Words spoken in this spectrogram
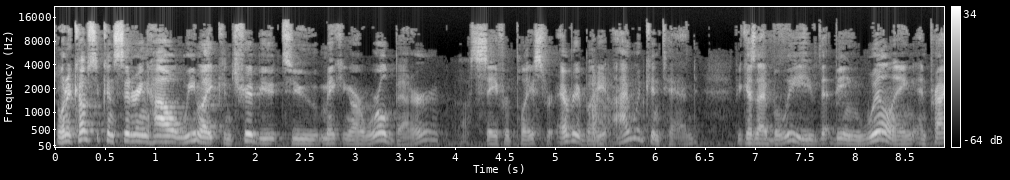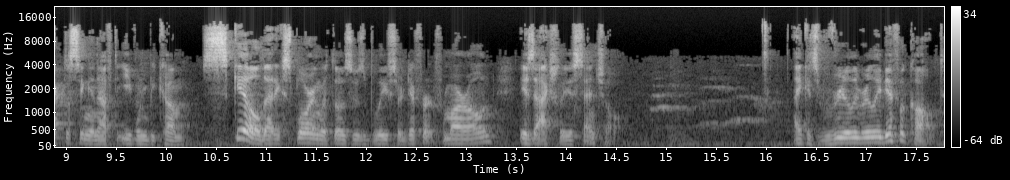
when it comes to considering how we might contribute to making our world better, a safer place for everybody, I would contend because I believe that being willing and practicing enough to even become skilled at exploring with those whose beliefs are different from our own is actually essential. I think it's really, really difficult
